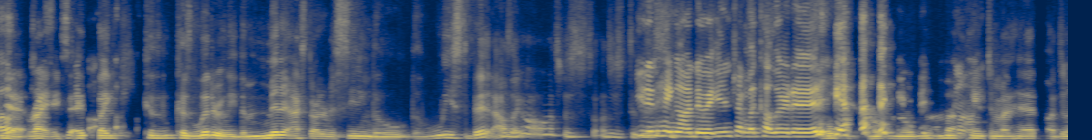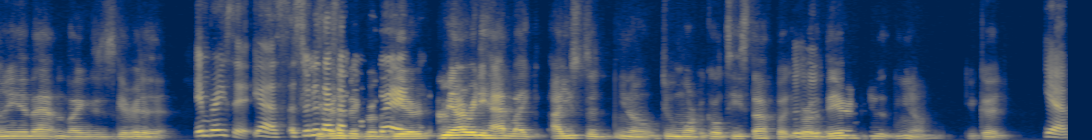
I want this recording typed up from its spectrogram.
go. Yeah, right. Exactly. Like because because literally the minute I started receding the the least bit, I was like, oh, I'll just I'll just do You this. didn't hang on to it. You didn't try to like color it in. Yeah. I'm not painting my head, I'm not doing any of that. And like just get rid of it. Embrace it. Yes. As soon as get I start it, grow the beard. I mean, I already had like I used to, you know, do more of a goatee stuff, but mm-hmm. grow the beard, you, you know, you're good yeah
